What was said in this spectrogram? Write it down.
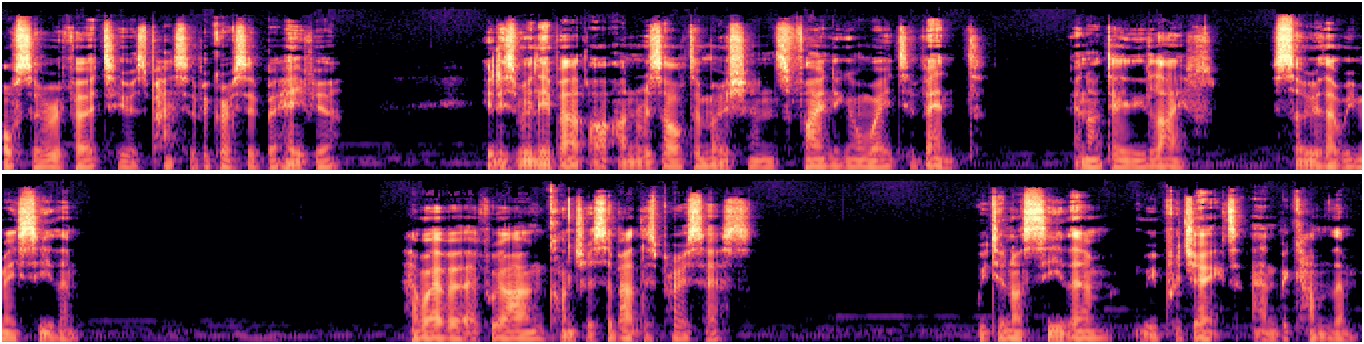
also referred to as passive aggressive behavior. It is really about our unresolved emotions finding a way to vent in our daily life so that we may see them. However, if we are unconscious about this process, we do not see them, we project and become them.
